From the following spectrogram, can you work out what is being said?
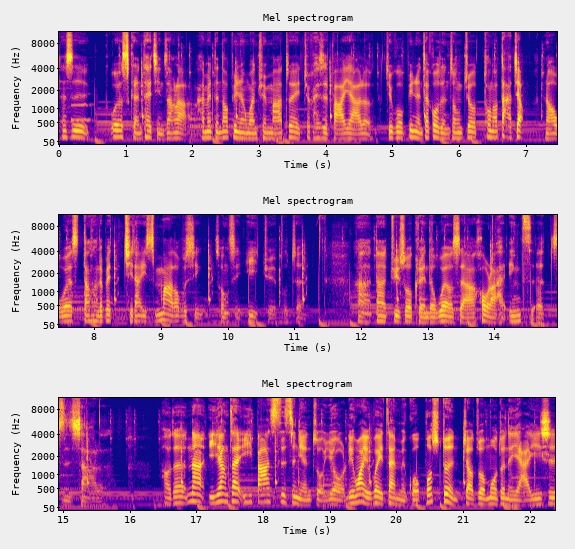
但是 Wills 可能太紧张了，还没等到病人完全麻醉就开始拔牙了，结果病人在过程中就痛到大叫，然后 Wills 当场就被其他医师骂到不行，从此一蹶不振。啊，但据说可怜的 Wills 啊，后来还因此而自杀了。好的，那一样在一八四四年左右，另外一位在美国波士顿叫做莫顿的牙医师，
